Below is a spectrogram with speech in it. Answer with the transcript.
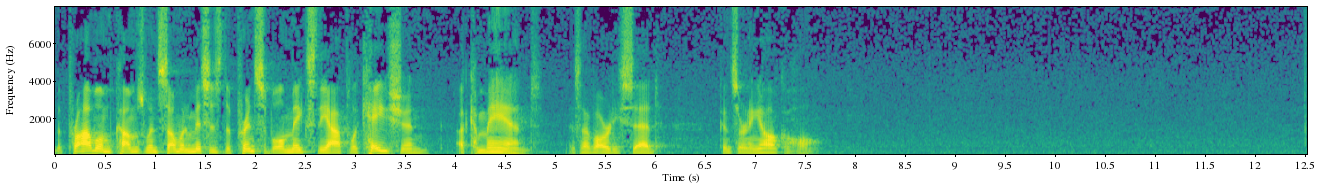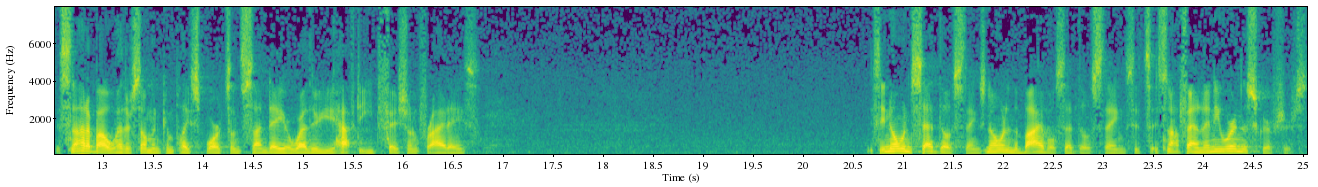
The problem comes when someone misses the principle and makes the application a command, as I've already said concerning alcohol. It's not about whether someone can play sports on Sunday or whether you have to eat fish on Fridays. You see, no one said those things. No one in the Bible said those things. It's, it's not found anywhere in the scriptures.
